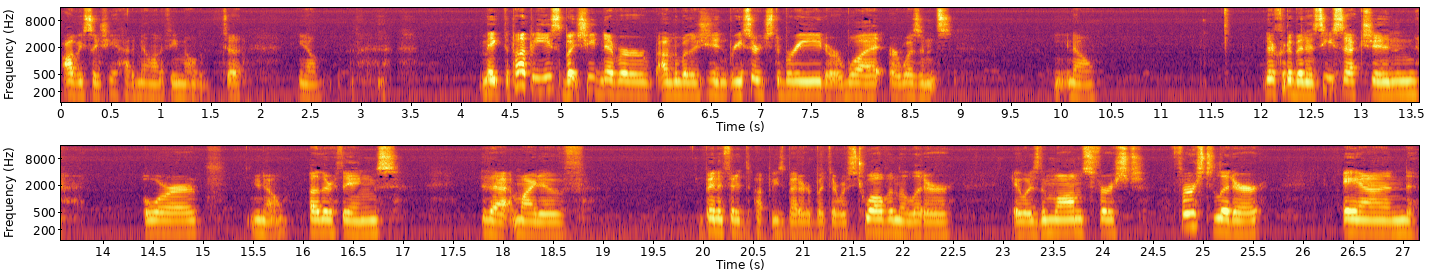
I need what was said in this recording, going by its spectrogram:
obviously she had a male and a female to, to you know make the puppies but she'd never i don't know whether she didn't research the breed or what or wasn't you know there could have been a c-section or you know other things that might have benefited the puppies better, but there was 12 in the litter. It was the mom's first first litter, and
